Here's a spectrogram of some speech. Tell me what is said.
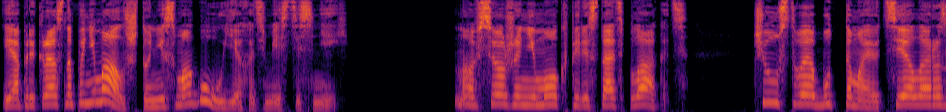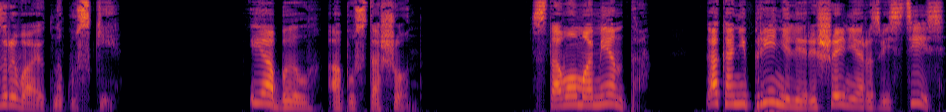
Я прекрасно понимал, что не смогу уехать вместе с ней. Но все же не мог перестать плакать, чувствуя, будто мое тело разрывают на куски. Я был опустошен. С того момента, как они приняли решение развестись,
